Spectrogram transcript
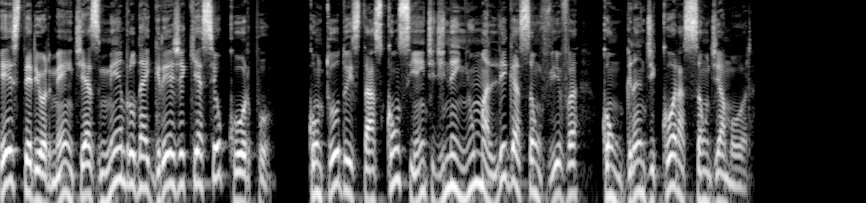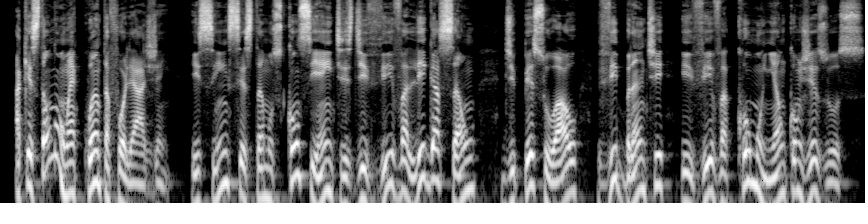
Exteriormente és membro da igreja que é seu corpo. Contudo, estás consciente de nenhuma ligação viva com um grande coração de amor. A questão não é quanta folhagem, e sim se estamos conscientes de viva ligação de pessoal, vibrante e viva comunhão com Jesus.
